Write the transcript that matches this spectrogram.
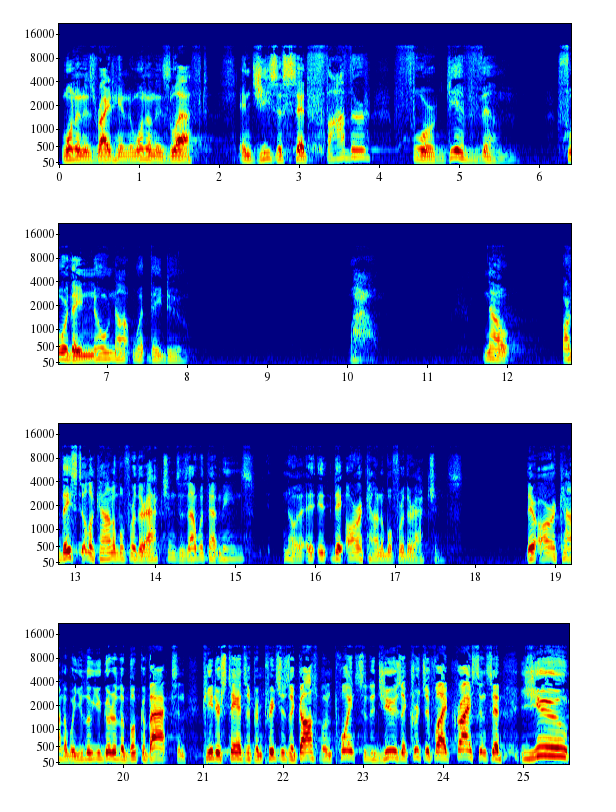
one on his right hand and one on his left. And Jesus said, Father, forgive them, for they know not what they do. Wow. Now, are they still accountable for their actions? Is that what that means? No, it, it, they are accountable for their actions. They are accountable. You look, you go to the book of Acts and Peter stands up and preaches the gospel and points to the Jews that crucified Christ and said, you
